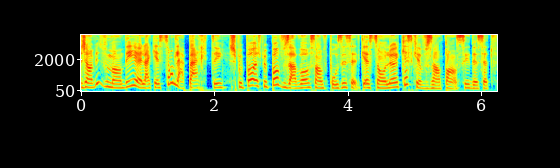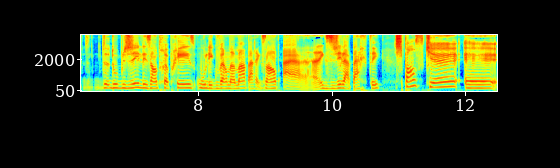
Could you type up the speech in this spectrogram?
j'ai envie de vous demander euh, la question de la parité. Je peux pas, je peux pas vous avoir sans vous poser cette question-là. Qu'est-ce que vous en pensez de cette, d'obliger les entreprises ou les gouvernements, par exemple, à, exiger la parité? Je pense que euh,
